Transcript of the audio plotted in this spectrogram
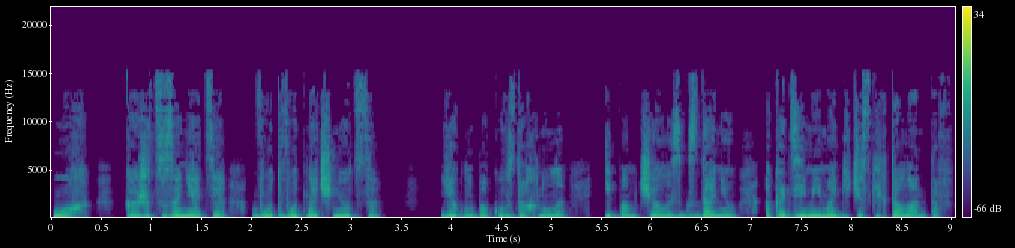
Ох, кажется, занятие вот-вот начнется. Я глубоко вздохнула и помчалась к зданию Академии магических талантов.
